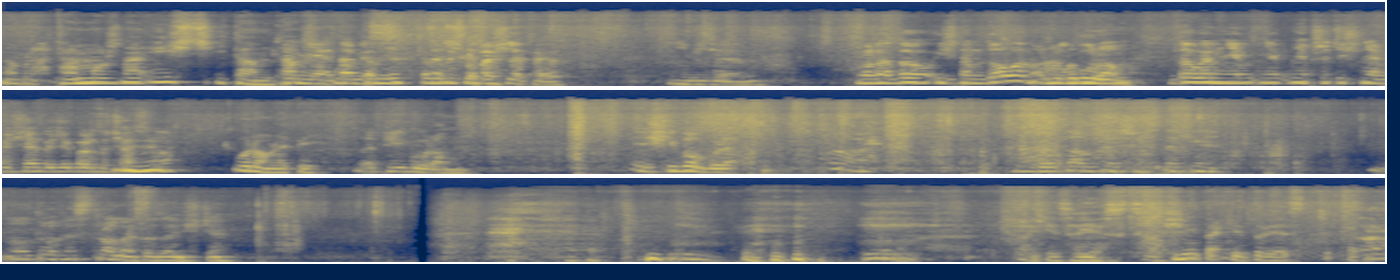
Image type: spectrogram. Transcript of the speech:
Dobra, tam można iść i tam. Tam tak? nie, tam jest, nie, tam jest chyba ślepe. Nie widziałem. Można do, iść tam dołem albo, Albo górą. górą. Dołem nie, nie, nie przeciśniemy się, będzie bardzo ciasno. Mhm. Górą lepiej. Lepiej górą. Jeśli w ogóle. Oj. Bo tam też jest takie. No trochę strome to zejście. Takie co jest. Nie takie to jest. Czekaj.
